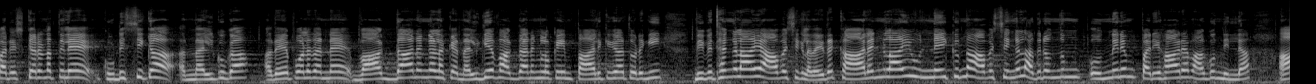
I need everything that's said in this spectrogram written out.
പരിഷ്കരണത്തിലെ കുടിശ്ശിക നൽകുക അതേപോലെ തന്നെ വാഗ്ദാനങ്ങളൊക്കെ നൽകിയ വാഗ്ദാനങ്ങളൊക്കെയും പാലിക്കുക തുടങ്ങി വിവിധങ്ങളായ ആവശ്യങ്ങൾ അതായത് കാലങ്ങളായി ഉന്നയിക്കുന്ന ആവശ്യങ്ങൾ അതിനൊന്നും ഒന്നിനും പരിഹാരമാകുന്നില്ല. ആ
